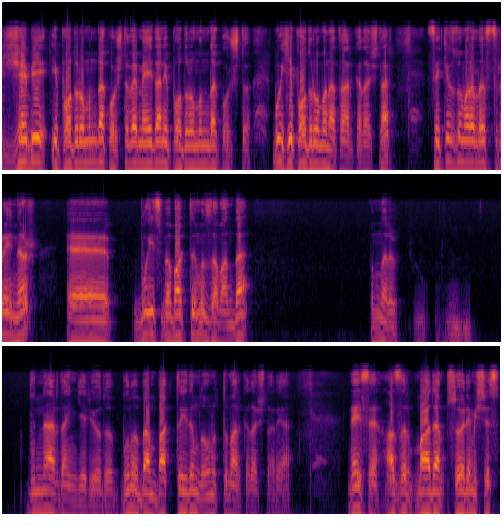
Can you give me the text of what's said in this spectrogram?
Jebi hipodromunda koştu ve meydan hipodromunda koştu. Bu hipodromun atı arkadaşlar. 8 numaralı Strainer e, bu isme baktığımız zaman da bunları bu nereden geliyordu? Bunu ben baktıydım da unuttum arkadaşlar ya. Neyse hazır madem söylemişiz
